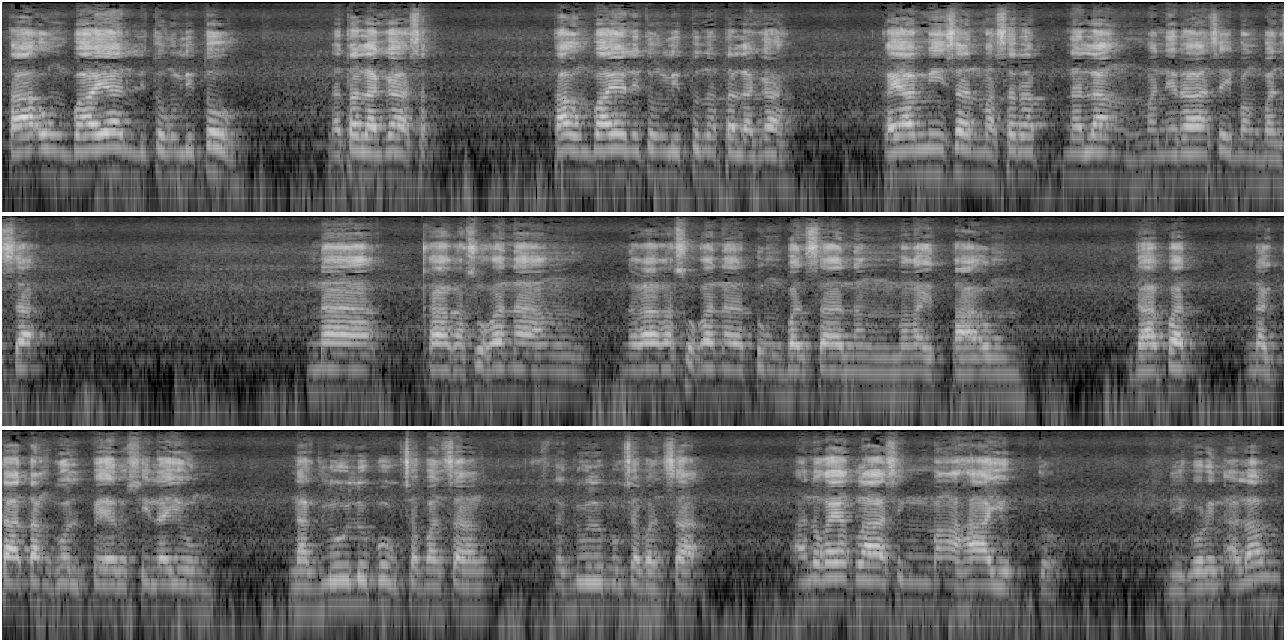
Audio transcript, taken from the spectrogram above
taong bayan, litong-lito na talaga, sa taong bayan, litong-lito na talaga. Kaya minsan masarap na lang manirahan sa ibang bansa na kakasuka na ang nakakasuka na itong bansa ng mga taong dapat nagtatanggol pero sila yung naglulubog sa bansa naglulubog sa bansa. Ano kayang klaseng mga hayop to? Hindi ko rin alam.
